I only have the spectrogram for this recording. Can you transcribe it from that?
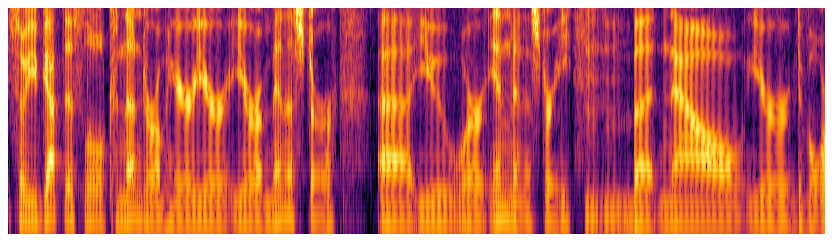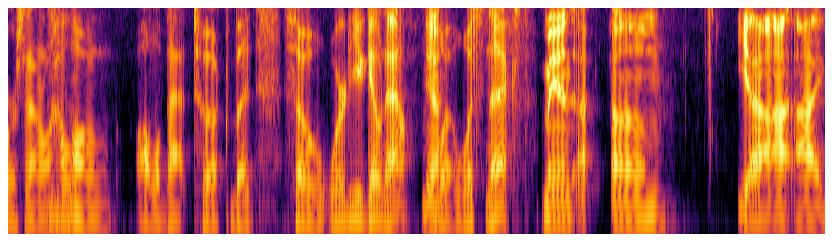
so you've got this little conundrum here. You're you're a minister. Uh, you were in ministry, Mm-hmm. but now you're divorced, and I don't know how long all of that took. But so where do you go now? Yeah. What, what's next? Man, I, um, yeah, I, I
